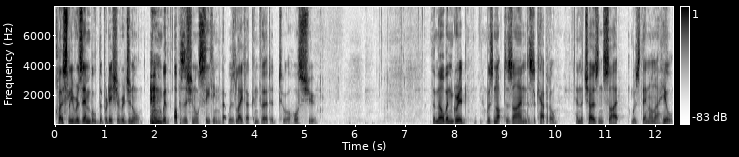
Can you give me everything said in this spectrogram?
closely resembled the British original, with oppositional seating that was later converted to a horseshoe. The Melbourne grid was not designed as a capital, and the chosen site was then on a hill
